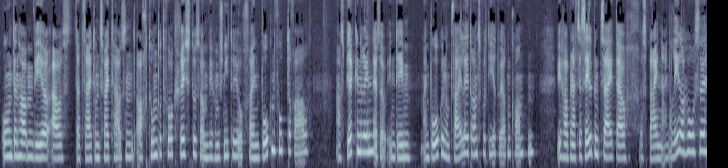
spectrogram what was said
Und dann haben wir aus der Zeit um 2800 vor Christus haben wir vom Schnitterjoch ein Bogenfutteral aus Birkenrinde, also in dem ein Bogen und Pfeile transportiert werden konnten. Wir haben aus derselben Zeit auch das Bein einer Lederhose.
